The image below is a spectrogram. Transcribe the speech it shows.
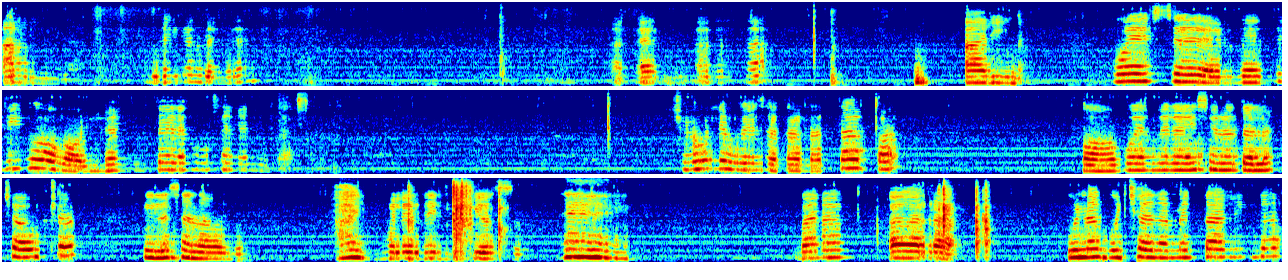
harina. Déjenme ver. Acá, acá está harina. Puede ser de trigo o la ustedes usen en su casa. Yo le voy a sacar la tapa. Como pueden ver ahí se nota la chaucha y la zanahoria. ¡Ay! Huele delicioso. Van a agarrar una cuchara metálica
